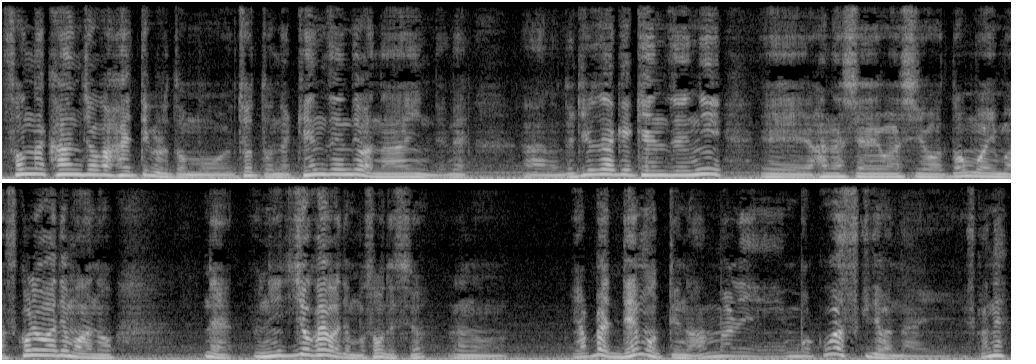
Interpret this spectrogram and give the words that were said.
そんな感情が入ってくるともう、ちょっとね、健全ではないんでね、あの、できるだけ健全に、えー話し合いはしようと思います。これはでもあの、ね、日常会話でもそうですよ。あの、やっぱりデモっていうのはあんまり僕は好きではないですかね。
